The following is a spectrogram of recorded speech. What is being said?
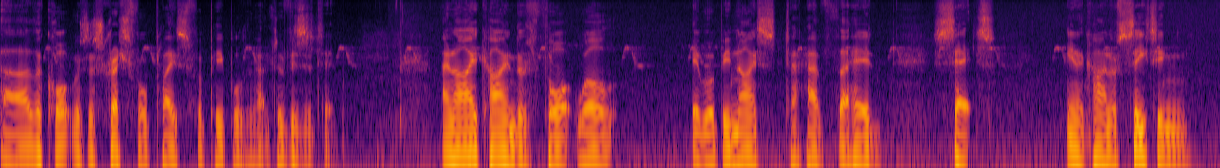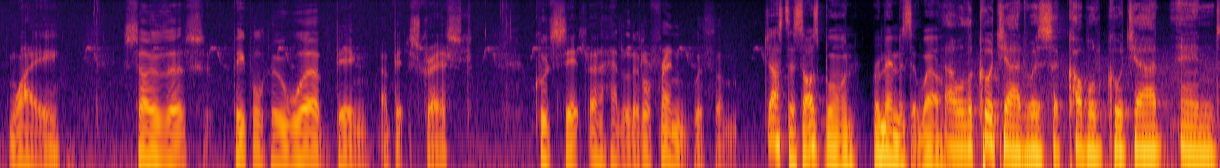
uh, the court was a stressful place for people who had to visit it, and I kind of thought, well, it would be nice to have the head set in a kind of seating way so that people who were being a bit stressed could sit and had a little friend with them. Justice Osborne remembers it well. Uh, well, the courtyard was a cobbled courtyard and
